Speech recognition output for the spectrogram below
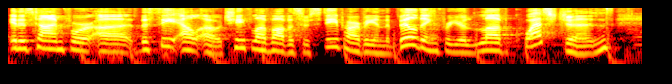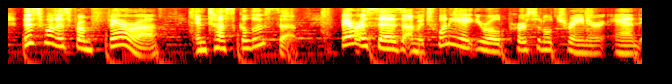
it is time for uh, the CLO, Chief Love Officer Steve Harvey, in the building for your love questions. This one is from Farah in Tuscaloosa. Farah says, I'm a 28 year old personal trainer and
